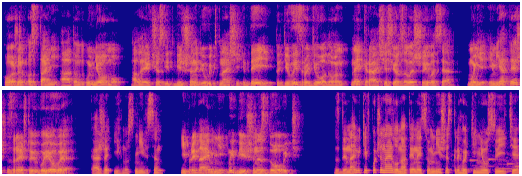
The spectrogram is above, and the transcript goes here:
кожен останній атом у ньому. Але якщо світ більше не любить наші ідеї, тоді ви з Родіоновим найкраще, що залишилося. Моє ім'я теж, зрештою, бойове, каже Ігнус Нільсен. і принаймні ми більше не здобич. З динаміків починає лунати найсумніше скриготіння у світі.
